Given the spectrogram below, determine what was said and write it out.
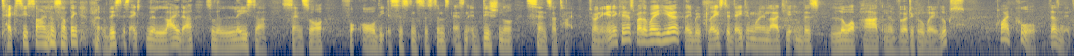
taxi sign or something. Well, this is actually the LiDAR, so the laser sensor for all the assistance systems as an additional sensor type. Turning indicators, by the way, here, they replaced the daytime running light here in this lower part in a vertical way. Looks quite cool, doesn't it?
